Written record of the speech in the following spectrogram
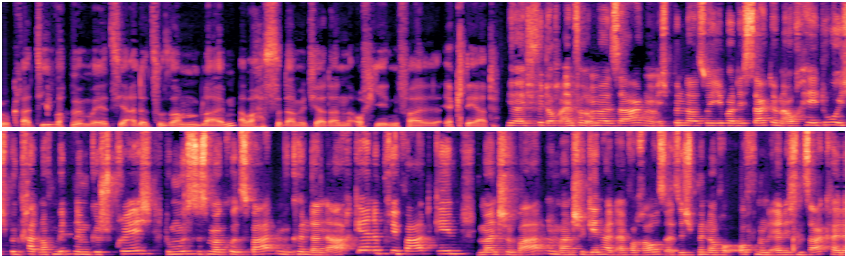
lukrativer, wenn wir jetzt hier alle zusammenbleiben. Aber hast du damit ja dann auf jeden Fall erklärt. Ja, ich würde auch einfach immer sagen, ich bin da so jemand, ich sage dann auch, hey du, ich bin gerade noch mitten im Gespräch, du müsstest mal kurz warten, wir können danach gerne privat gehen. Manche warten und manche gehen halt einfach raus. Also ich bin auch offen und ehrlich und sag halt,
